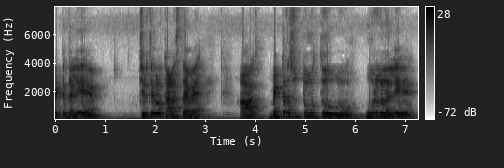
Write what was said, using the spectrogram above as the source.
ಬೆಟ್ಟದಲ್ಲಿ ಚಿರತೆಗಳು ಕಾಣಿಸ್ತವೆ ಆ ಬೆಟ್ಟದ ಸುತ್ತಮುತ್ತ ಊರುಗಳಲ್ಲಿ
